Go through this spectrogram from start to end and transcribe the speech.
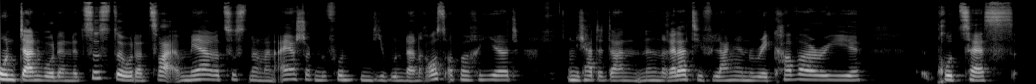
Und dann wurde eine Zyste oder zwei, mehrere Zysten an meinen Eierstöcken gefunden, die wurden dann rausoperiert. Und ich hatte dann einen relativ langen Recovery. Prozess,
